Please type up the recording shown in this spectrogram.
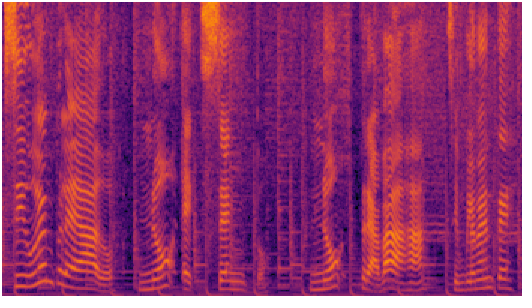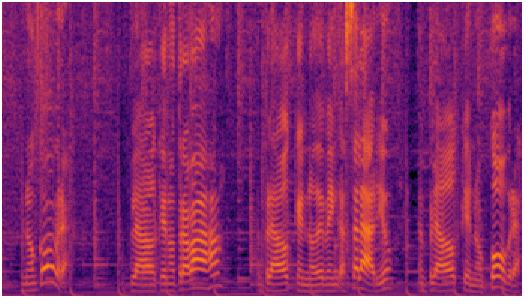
Si un empleado no exento no trabaja, simplemente no cobra. Empleado que no trabaja, empleado que no devenga salario, empleado que no cobra.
